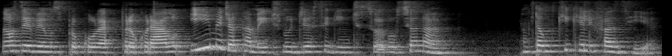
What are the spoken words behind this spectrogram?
nós devemos procurá-lo imediatamente no dia seguinte solucionar. Então, o que, que ele fazia?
